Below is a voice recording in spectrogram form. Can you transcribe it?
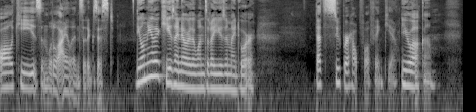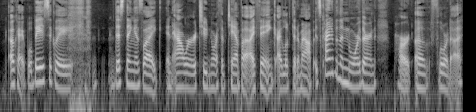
all keys and little islands that exist? The only other keys I know are the ones that I use in my door. That's super helpful. Thank you. You're welcome. Okay, well, basically, this thing is like an hour or two north of Tampa, I think. I looked at a map. It's kind of in the northern part of Florida,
